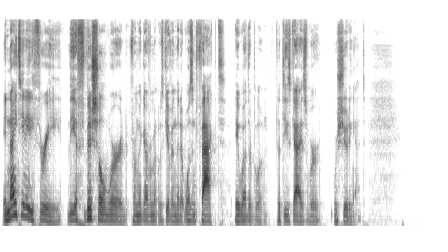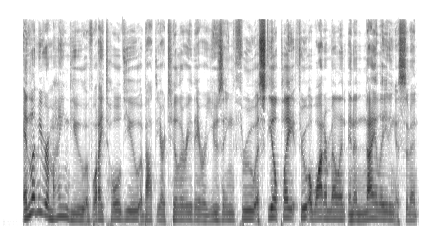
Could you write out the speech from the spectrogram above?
In 1983, the official word from the government was given that it was in fact a weather balloon that these guys were were shooting at. And let me remind you of what I told you about the artillery they were using through a steel plate, through a watermelon, and annihilating a cement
